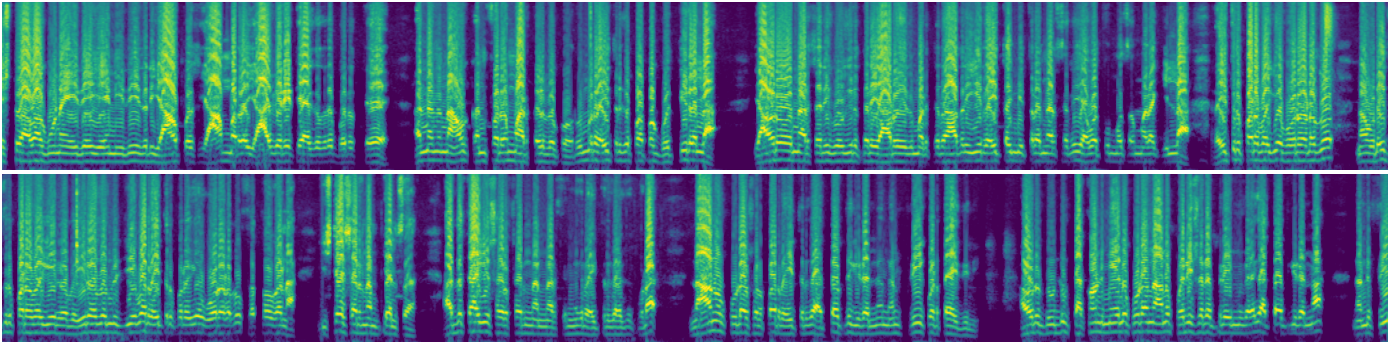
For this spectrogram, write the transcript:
ಎಷ್ಟು ಅವಗುಣ ಇದೆ, ಏನಿದೆ ಇದ್ರ ಯಾವ ಯಾವ ಮರ, ಯಾವ ವೆರೈಟಿ ಆಗಿದ್ರೆ ಬರುತ್ತೆ. ಅನ್ನೋದನ್ನ ನಾವು ಕನ್ಫರ್ಮ್ ಮಾಡ್ಕೊಳ್ಬೇಕು. ರೂಮ್ ರೈತರಿಗೆ ಪಾಪ ಗೊತ್ತಿರಲ್ಲ. ಯಾರೋ ನರ್ಸರಿಗೆ ಹೋಗಿರ್ತಾರೆ, ಯಾರೋ ಇದು ಮಾಡ್ತಾರೆ ಆದ್ರೆ ಈ ರೈತ ಮಿತ್ರ ನರ್ಸರಿ ಯಾವತ್ತೂ ಮೋಸ ಮಾಡಕ್ಕಿಲ್ಲ. ರೈತರ ಪರವಾಗಿ ಹೋರಾಡೋದು, ನಾವು ರೈತರ ಪರವಾಗಿ ಇರೋದು. ಇರೋದೊಂದು ಜೀವ, ರೈತರ ಪರವಾಗಿ ಹೋರಾಡೋದು ಸತ್ತೋಗೋಣ ಇಷ್ಟೇ ಸರ್ ನಮ್ಮ ಕೆಲಸ. ಅದಕ್ಕಾಗಿ ಸರ್ ಸರ್ ನನ್ನ ನರ್ಸರಿ ರೈತರಿಗಾಗಿ ಕೂಡ ನಾನು ಕೂಡ ಸ್ವಲ್ಪ ರೈತರಿಗೆ ಹತ್ತತ್ತು ಗಿಡನ ನಾನು ಫ್ರೀ ಕೊಡ್ತಾ ಇದ್ದೀನಿ. ಅವರು ದುಡ್ಡು ತಕೊಂಡ ಮೇಲೂ ಕೂಡ ನಾನು ಪರಿಸರ ಪ್ರೇಮಿಗಳಿಗೆ ಹತ್ತತ್ತು ಗಿಡನ ನಾನು ಫ್ರೀ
